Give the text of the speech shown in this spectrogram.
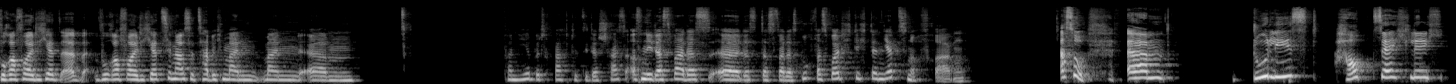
worauf wollte ich jetzt, äh, worauf wollte ich jetzt hinaus? Jetzt habe ich mein, mein ähm, von hier betrachtet sieht das scheiße aus. Nee, das war das, äh, das, das war das Buch. Was wollte ich dich denn jetzt noch fragen? Ach so, ähm, du liest hauptsächlich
